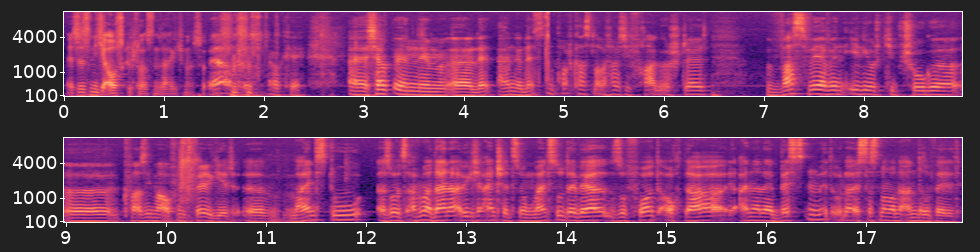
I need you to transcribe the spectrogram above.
Es ist nicht ausgeschlossen, sage ich mal so. Ja, okay. okay. Äh, ich habe in dem äh, einem der letzten Podcasts, glaube ich, habe ich die Frage gestellt, was wäre, wenn Eliud Kipchoge äh, quasi mal auf den Trail geht? Äh, meinst du, also jetzt einfach mal deine wirkliche Einschätzung, meinst du, der wäre sofort auch da einer der Besten mit oder ist das nochmal eine andere Welt?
